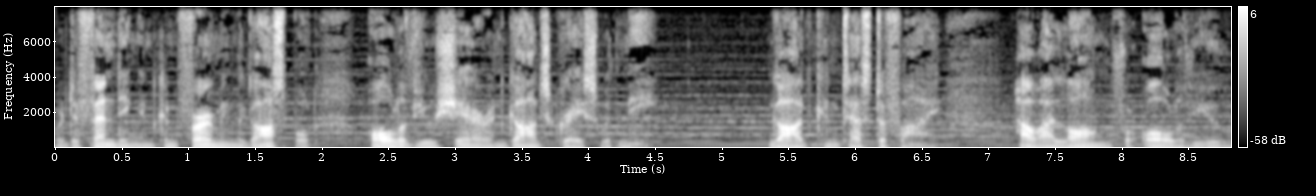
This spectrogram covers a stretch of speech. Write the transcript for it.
or defending and confirming the gospel, all of you share in God's grace with me. God can testify how I long for all of you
